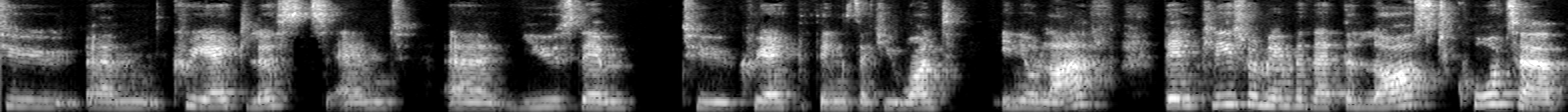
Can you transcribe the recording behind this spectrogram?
to um, create lists and uh, use them to create the things that you want in your life, then please remember that the last quarter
